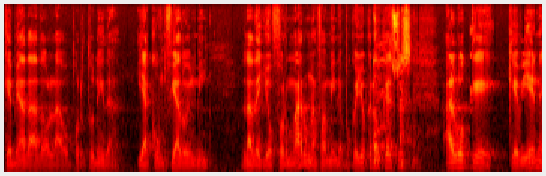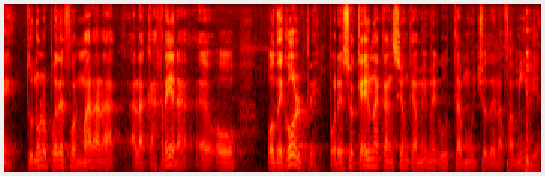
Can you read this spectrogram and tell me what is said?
que me ha dado la oportunidad y ha confiado en mí la de yo formar una familia, porque yo creo que eso es algo que, viene, tú no lo puedes formar a la, a la carrera eh, o, de golpe, por eso es que hay una canción que a mí me gusta mucho de la familia,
